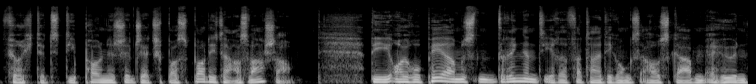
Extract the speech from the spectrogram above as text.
fürchtet die polnische Rzeczpospolita aus Warschau. Die Europäer müssen dringend ihre Verteidigungsausgaben erhöhen.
